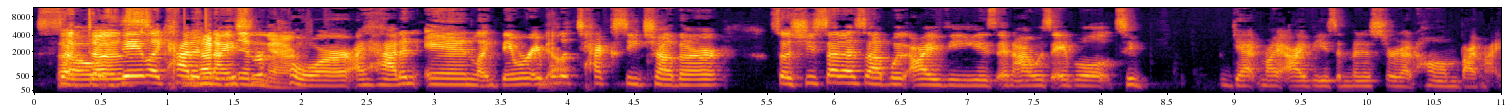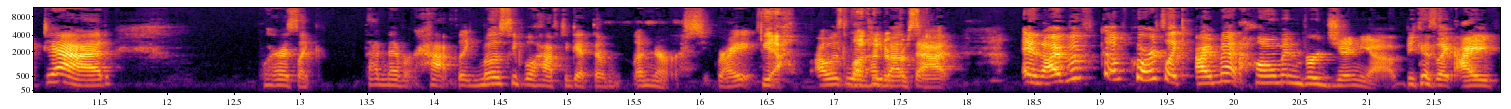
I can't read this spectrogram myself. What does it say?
So does, they like had a had nice rapport. There. I had an in, like they were able yeah. to text each other. So she set us up with IVs, and I was able to get my IVs administered at home by my dad. Whereas, like, that never happened. Like, most people have to get them a nurse, right? Yeah. I was lucky 100%. about that. And I'm, of, of course, like, I'm at home in Virginia because, like, I,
